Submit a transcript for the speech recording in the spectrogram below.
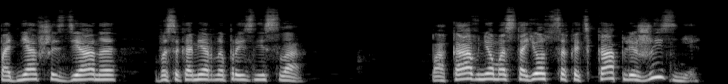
Поднявшись, Диана высокомерно произнесла. — Пока в нем остается хоть капля жизни,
